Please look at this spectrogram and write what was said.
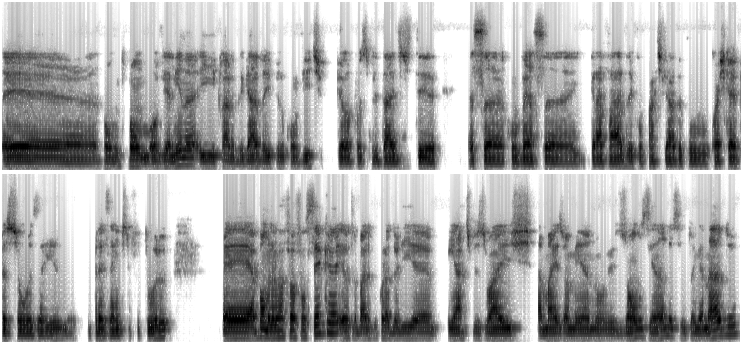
é... bom, muito bom ouvir a Lina e, claro, obrigado aí pelo convite, pela possibilidade de ter essa conversa gravada e compartilhada com quaisquer pessoas aí, no presente e futuro. É, bom, meu nome é Rafael Fonseca, eu trabalho com curadoria em artes visuais há mais ou menos 11 anos, se não estou enganado.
